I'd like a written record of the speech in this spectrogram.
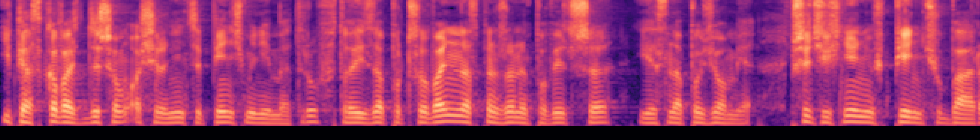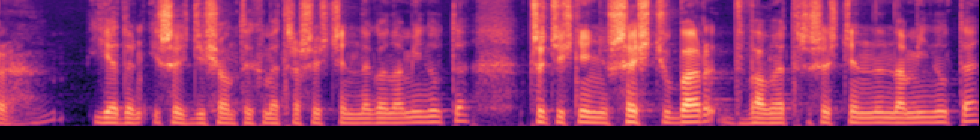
i piaskować dyszą o średnicy 5 mm, to jej zapotrzebowanie na sprężone powietrze jest na poziomie przy ciśnieniu 5 bar 1,6 m3 na minutę, przy ciśnieniu 6 bar 2 m3 na minutę,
